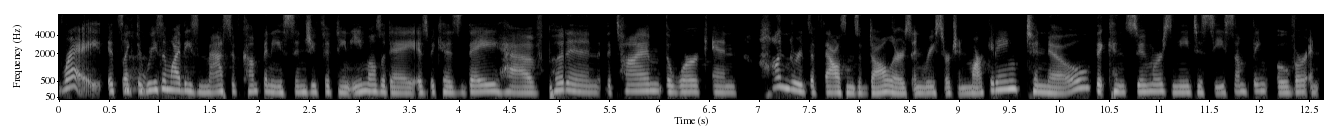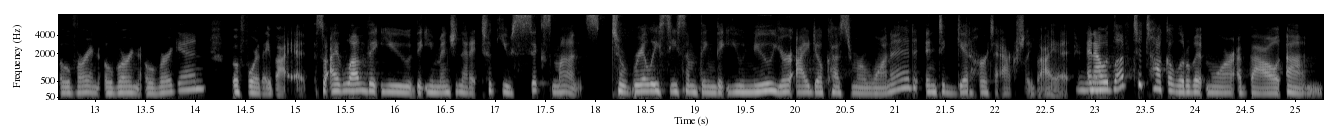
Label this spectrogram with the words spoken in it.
right it's like the reason why these massive companies send you 15 emails a day is because they have put in the time the work and hundreds of thousands of dollars in research and marketing to know that consumers need to see something over and over and over and over again before they buy it. So i love that you that you mentioned that it took you six months to really see something that you knew your ideal customer wanted and to get her to actually buy it. Yeah. and i would love to talk a little bit more about um,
